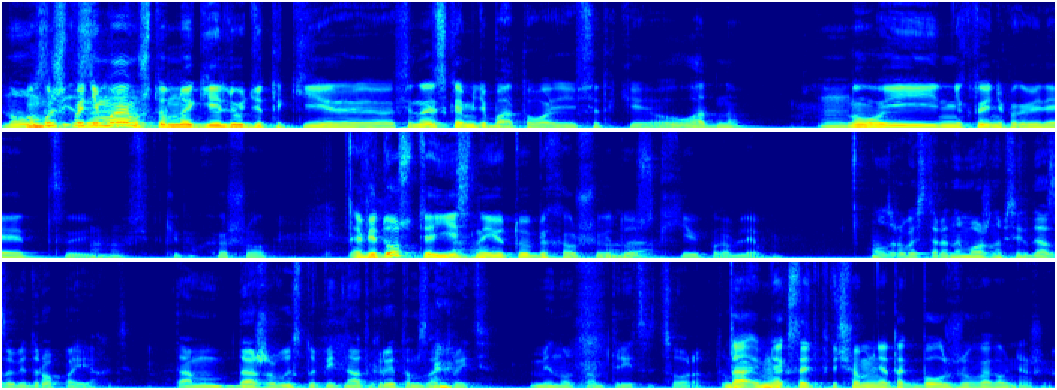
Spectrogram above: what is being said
ну, ну мы же понимаем, что многие люди такие, финалист Comedy Battle, и все такие, ладно. Ну, и никто не проверяет. Ага. Все таки ну, хорошо. А видос у тебя есть на Ютубе, хороший ну, видос, какие проблемы? Ну, с другой стороны, можно всегда за ведро поехать. Там даже выступить на открытом закрыть минут там 30-40. Да, и у меня, кстати, причем у меня так было уже в Воронеже,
